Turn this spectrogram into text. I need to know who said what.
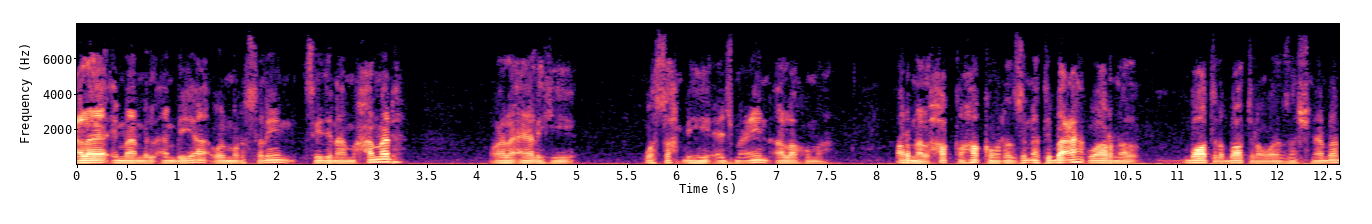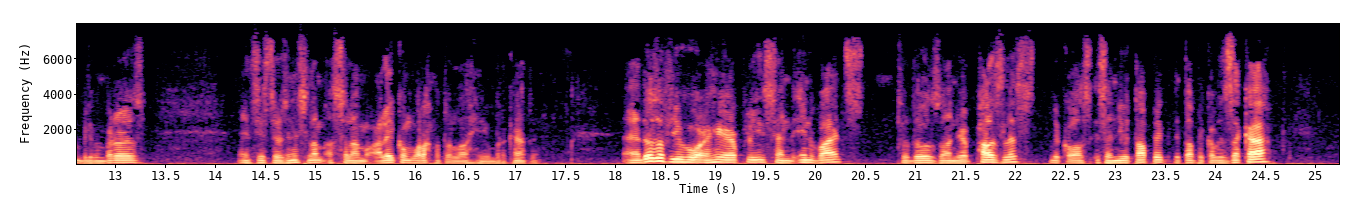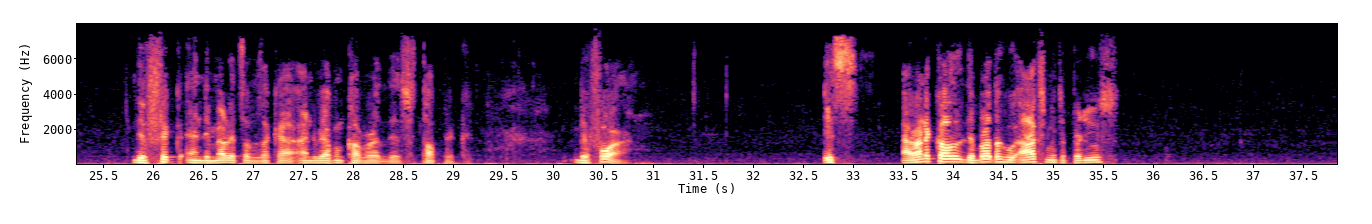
Speaker 1: على إمام الأنبياء والمرسلين سيدنا محمد وعلى آله وصحبه أجمعين اللهم أرنا الحق حقا ورزقنا اتباعه وأرنا الباطل باطلا ورزقنا اجتنابه believing brothers and sisters in Islam Assalamu alaikum wa rahmatullahi wa barakatuh and those of you who are here please send invites to those on your pulse list because it's a new topic the topic of zakah the fiqh and the merits of zakah and we haven't covered this topic before it's ironical the brother who asked me to produce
